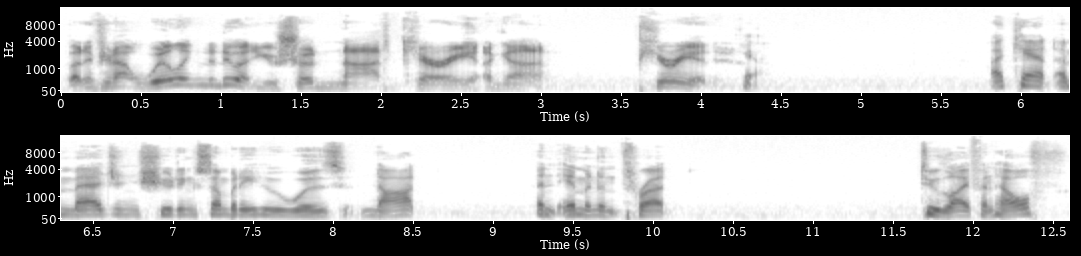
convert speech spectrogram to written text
But if you're not willing to do it, you should not carry a gun. Period. Yeah. I can't imagine shooting somebody who was not an imminent threat to life and health.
